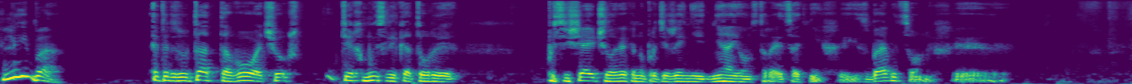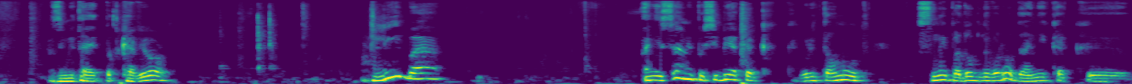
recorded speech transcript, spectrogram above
либо это результат того, о чем, тех мыслей, которые посещают человека на протяжении дня, и он старается от них избавиться, он их э, заметает под ковер. Либо они сами по себе, как, как говорит Талмуд, сны подобного рода, они как э,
